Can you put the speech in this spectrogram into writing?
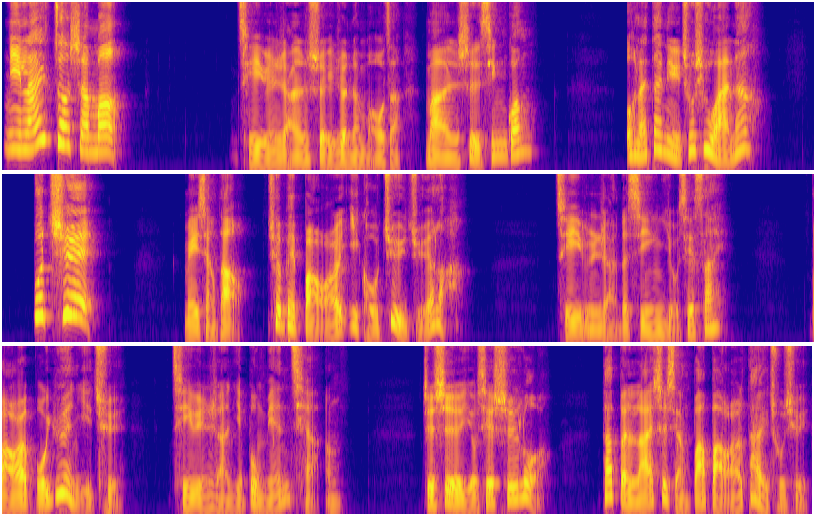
你来做什么？齐云染水润的眸子满是星光。我来带你出去玩呢。不去。没想到。却被宝儿一口拒绝了，戚云染的心有些塞。宝儿不愿意去，戚云染也不勉强，只是有些失落。他本来是想把宝儿带出去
